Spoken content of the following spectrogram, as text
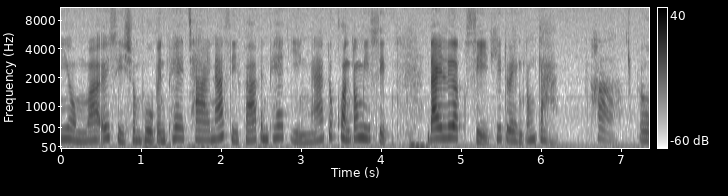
นิยมว่าเอ้ยสีชมพูเป็นเพศชายนะ สีฟ้าเป็นเพศหญิงนะ ทุกคนต้องมีสิทธิ์ได้เลือกสีที่ตัวเองต้องการค่ะโอ้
